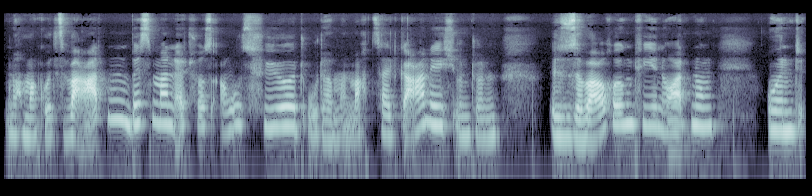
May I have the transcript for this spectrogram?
noch mal kurz warten, bis man etwas ausführt oder man macht es halt gar nicht und dann ist es aber auch irgendwie in Ordnung. Und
